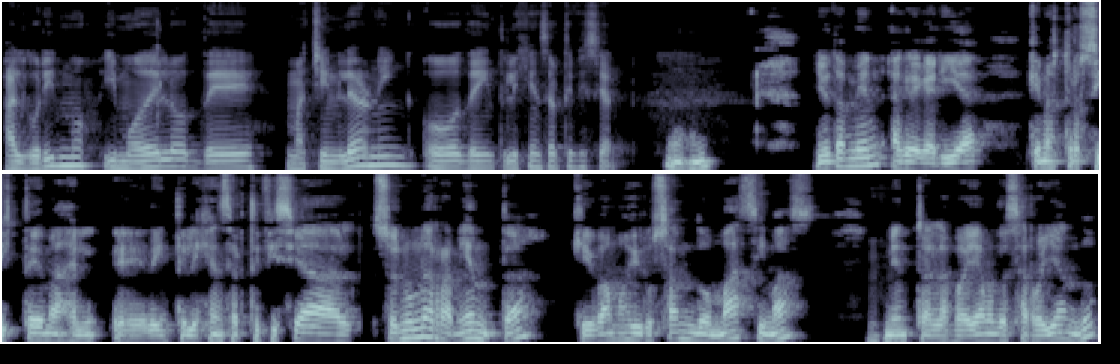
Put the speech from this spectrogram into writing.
algoritmos y modelos de machine learning o de inteligencia artificial. Yo también agregaría que nuestros sistemas eh, de inteligencia artificial son una herramienta que vamos a ir usando más y más mientras las vayamos desarrollando,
